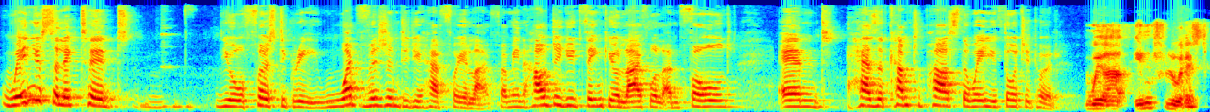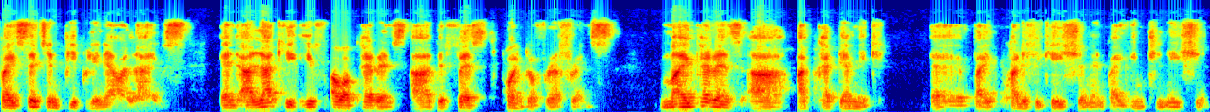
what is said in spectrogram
when you selected your first degree, what vision did you have for your life? I mean, how did you think your life will unfold? And has it come to pass the way you thought it would? We are influenced by certain people in our lives and are lucky if our parents are the first point of reference. My parents are academic uh, by qualification and by inclination.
